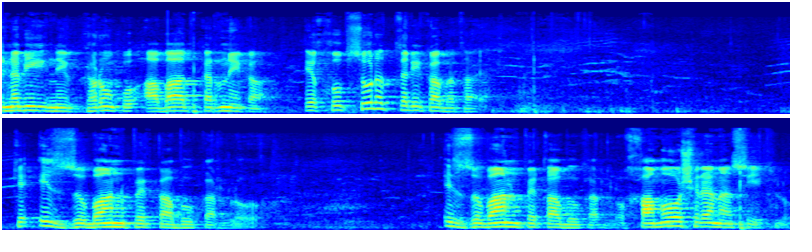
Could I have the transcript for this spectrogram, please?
नबी ने घरों को आबाद करने का एक खूबसूरत तरीका बताया कि इस ज़ुबान पे काबू कर लो। इस ज़ुबान पे काबू कर लो। खामोश रहना सीख लो।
